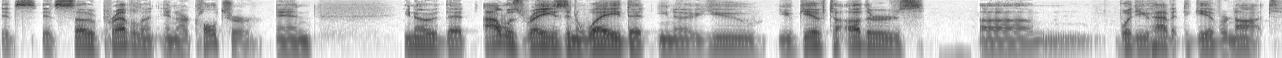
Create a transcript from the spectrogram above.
it's it's so prevalent in our culture and you know that I was raised in a way that you know you you give to others um, whether you have it to give or not,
